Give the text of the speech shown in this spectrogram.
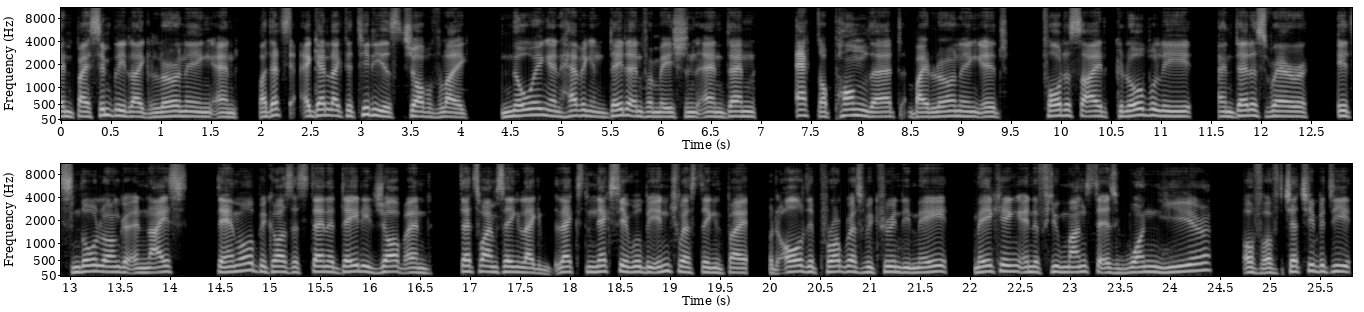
and by simply like learning and but that's again like the tedious job of like knowing and having data information and then act upon that by learning it for the site globally. And that is where it's no longer a nice demo because it's then a daily job. And that's why I'm saying like next next year will be interesting by with all the progress we currently made making in a few months. There is one year of, of ChatGPT.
